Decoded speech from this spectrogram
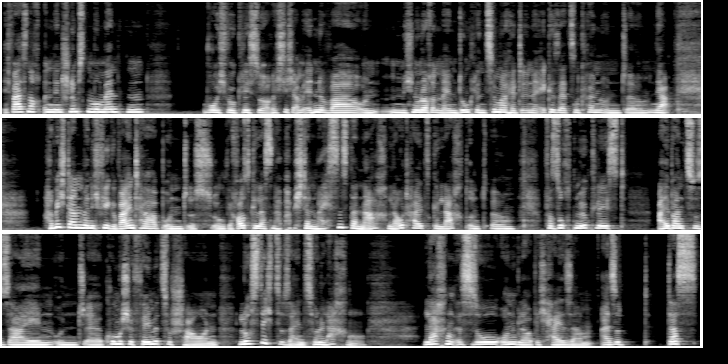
ich weiß noch, in den schlimmsten Momenten, wo ich wirklich so richtig am Ende war und mich nur noch in einem dunklen Zimmer hätte in der Ecke setzen können und ähm, ja, habe ich dann, wenn ich viel geweint habe und es irgendwie rausgelassen habe, habe ich dann meistens danach lauthals gelacht und ähm, versucht möglichst albern zu sein und äh, komische Filme zu schauen, lustig zu sein, zu lachen. Lachen ist so unglaublich heilsam. Also das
